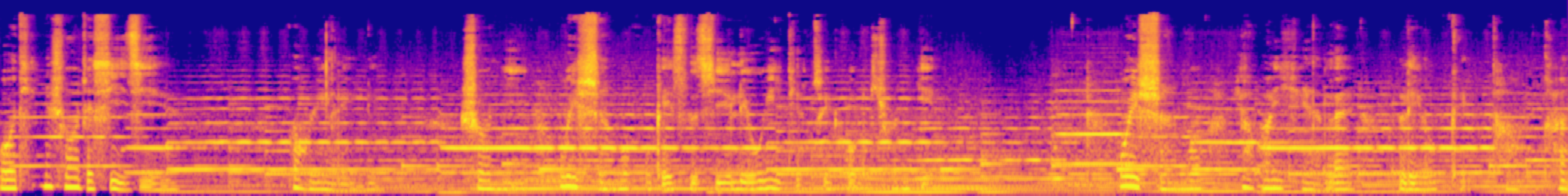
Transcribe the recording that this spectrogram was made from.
我听说这细节，抱怨玲玲，说你为什么不给自己留一点最后的尊严？为什么要把眼泪留给他看？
